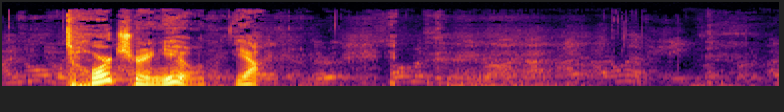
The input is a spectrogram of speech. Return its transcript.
I know, but Torturing you. Yeah. like there, someone did me wrong. I, I, I don't have hate for the person. I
